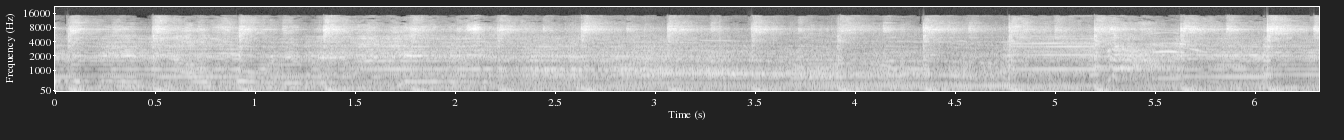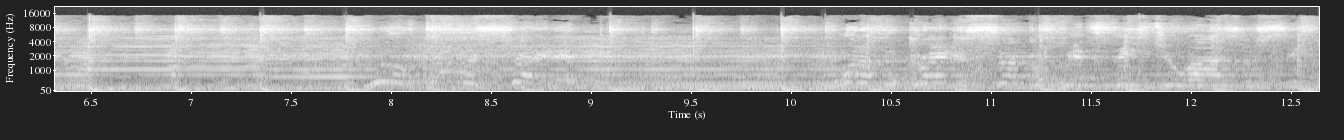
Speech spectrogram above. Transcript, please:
Good to be in California, man. I can't even tell. You have demonstrated one of the greatest circle pits these two eyes have seen.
